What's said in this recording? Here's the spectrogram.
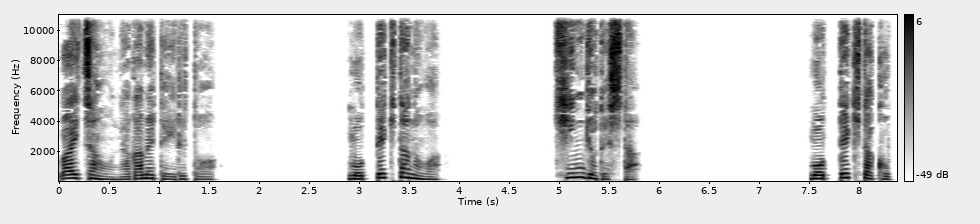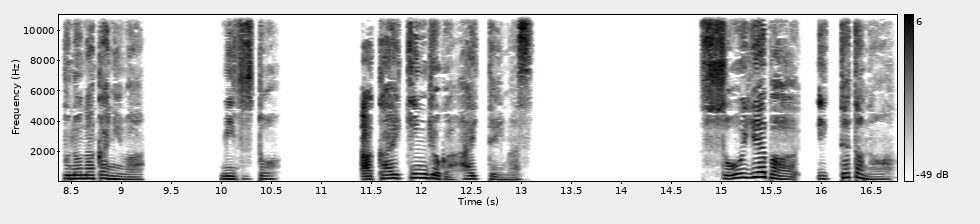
Y ちゃんを眺めていると、持ってきたのは金魚でした。持ってきたコップの中には、水と赤い金魚が入っています。そういえば言ってたな。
